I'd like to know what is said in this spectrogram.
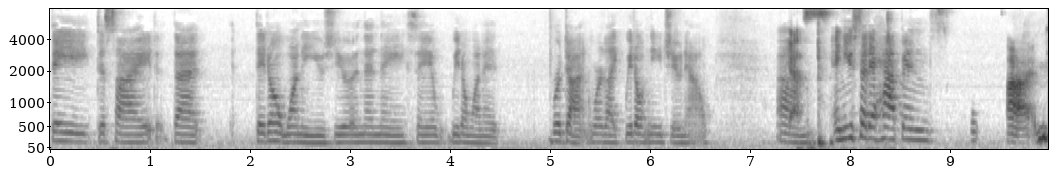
they decide that they don't want to use you, and then they say we don't want to. We're done. We're like we don't need you now. Um, yes. And you said it happens time.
